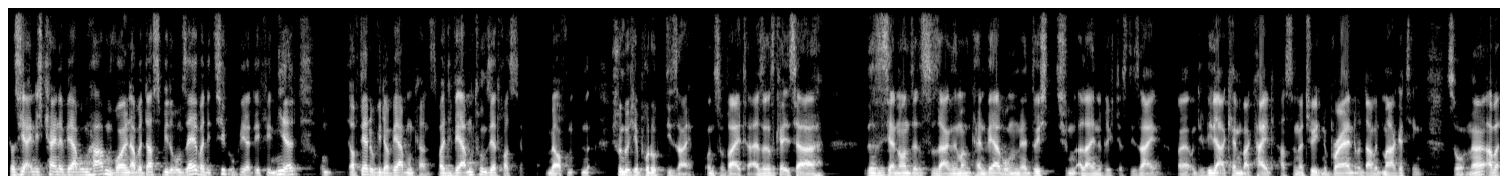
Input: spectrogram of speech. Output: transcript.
dass sie eigentlich keine Werbung haben wollen, aber das wiederum selber die Zielgruppe ja definiert und auf der du wieder werben kannst, weil die werben tun sie ja trotzdem, auf, schon durch ihr Produktdesign und so weiter. Also das ist ja das ist ja Nonsens zu sagen, sie machen keine Werbung, ne, durch, schon alleine durch das Design. Äh, und die Wiedererkennbarkeit hast du natürlich eine Brand und damit Marketing. So, ne? Aber,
